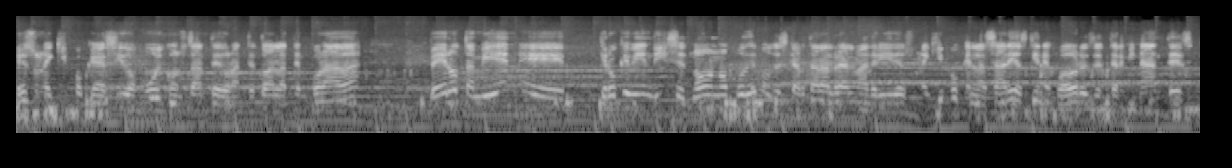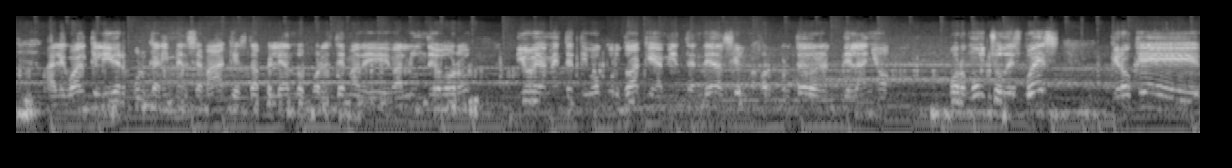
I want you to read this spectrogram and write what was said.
Es un equipo que ha sido muy constante durante toda la temporada pero también eh, creo que bien dices, no, no podemos descartar al Real Madrid, es un equipo que en las áreas tiene jugadores determinantes, al igual que Liverpool, Karim Benzema, que está peleando por el tema de balón de oro, y obviamente Thibaut Courtois, que a mi entender ha sido el mejor portero del año por mucho. Después, creo que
